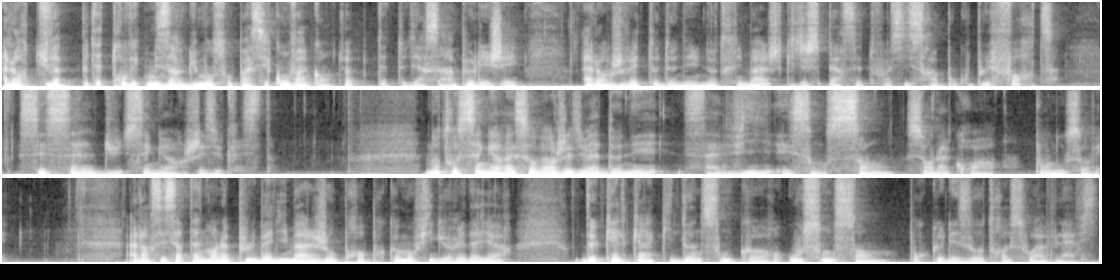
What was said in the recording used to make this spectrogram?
Alors tu vas peut-être trouver que mes arguments sont pas assez convaincants, tu vas peut-être te dire c'est un peu léger. Alors je vais te donner une autre image qui j'espère cette fois-ci sera beaucoup plus forte c'est celle du Seigneur Jésus-Christ. Notre Seigneur et Sauveur Jésus a donné sa vie et son sang sur la croix pour nous sauver. Alors c'est certainement la plus belle image, au propre comme au figuré d'ailleurs, de quelqu'un qui donne son corps ou son sang pour que les autres reçoivent la vie.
